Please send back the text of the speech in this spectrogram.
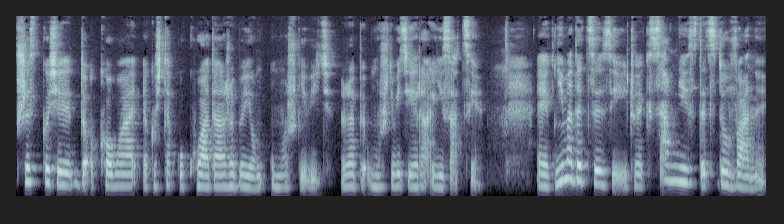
wszystko się dookoła jakoś tak układa, żeby ją umożliwić, żeby umożliwić jej realizację. A jak nie ma decyzji i człowiek sam nie jest zdecydowany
